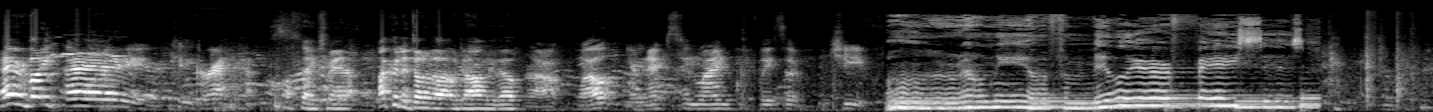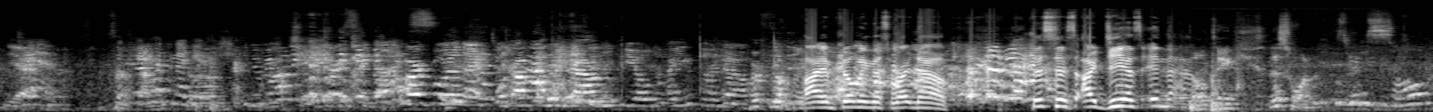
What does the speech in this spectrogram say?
Hey, everybody. Hey, congrats. Oh, thanks, man. I couldn't have done it without O'Donnelly, though. Uh, well, you're next in line for place of chief. All around me are familiar faces. Yeah. Hard-boiled egg to drop on the ground field. Are you no? I am filming this right now. This is ideas in the. house. I'll take this one. Is there any salt?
